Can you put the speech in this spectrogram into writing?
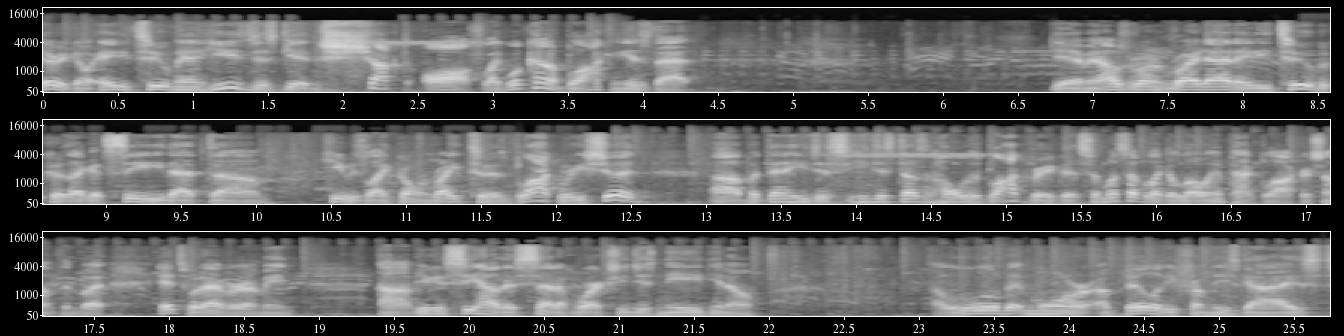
There we go, 82, man. He's just getting shucked off. Like what kind of blocking is that? Yeah, man, I was running right at 82 because I could see that um, he was like going right to his block where he should. Uh, but then he just he just doesn't hold his block very good. So must have like a low impact block or something. But it's whatever. I mean, uh, you can see how this setup works. You just need you know a little bit more ability from these guys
